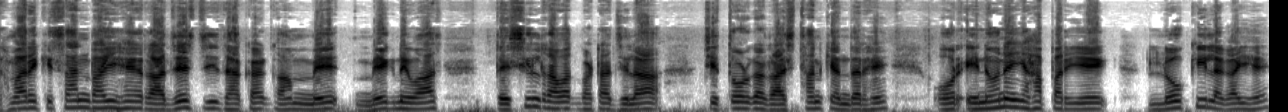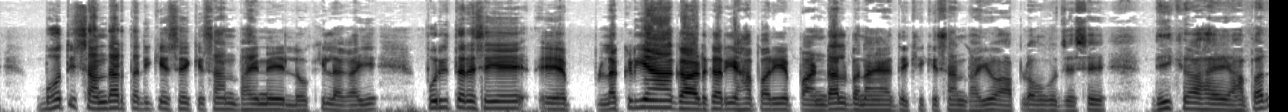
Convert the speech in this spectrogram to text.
हमारे किसान भाई हैं राजेश जी धाका, गाँव में मेघ निवास, तहसील रावत भट्टा ज़िला, चित्तौड़गढ़ राजस्थान के अंदर हैं और इन्होंने यहाँ पर ये लौकी लगाई है बहुत ही शानदार तरीके से किसान भाई ने ये लौकी लगाई है। पूरी तरह से ये, ये लकड़ियाँ गाड़ कर यहाँ पर ये पांडाल बनाया है। देखिए किसान भाइयों आप लोगों को जैसे दिख रहा है यहाँ पर।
